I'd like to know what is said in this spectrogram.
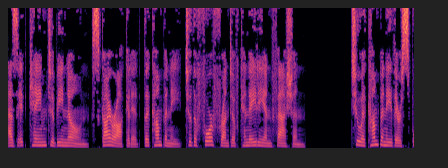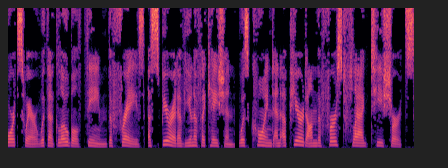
as it came to be known skyrocketed the company to the forefront of Canadian fashion. To accompany their sportswear with a global theme the phrase a spirit of unification was coined and appeared on the first flag T-shirts.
